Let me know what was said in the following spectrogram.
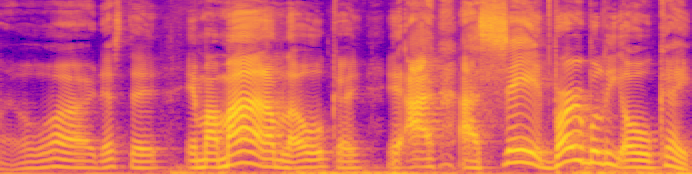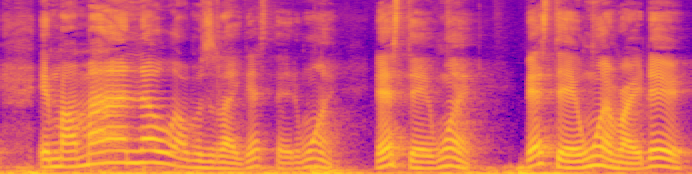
Like, oh, all right, that's that. In my mind, I'm like, oh, okay. And I I said verbally, okay. In my mind, though, I was like, that's that one. That's that one. That's that one right there.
